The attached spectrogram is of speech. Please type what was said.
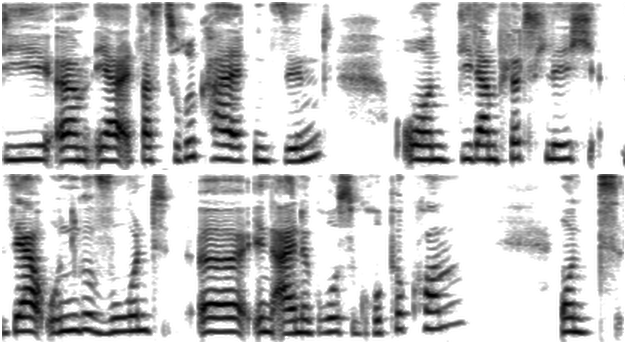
die ähm, eher etwas zurückhaltend sind und die dann plötzlich sehr ungewohnt äh, in eine große Gruppe kommen. Und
